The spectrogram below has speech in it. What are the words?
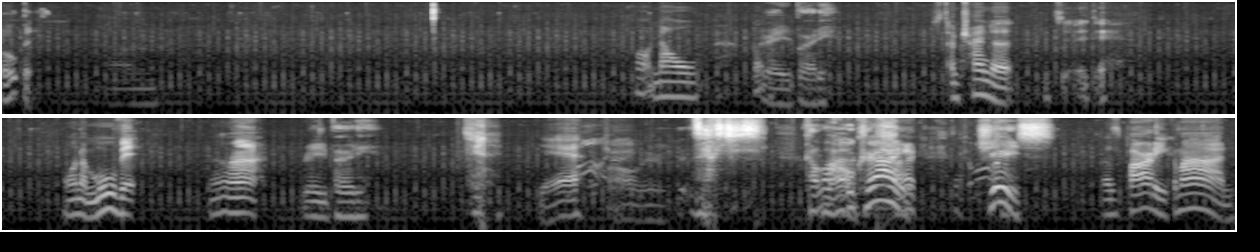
Open. Um, oh no. What? Ready, buddy. Just- I'm trying to. It's, it, it, I want to move it. Ah. Ready, party. yeah. Oh, Come Come on, on. okay. Jeez. Let's party. Come on.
